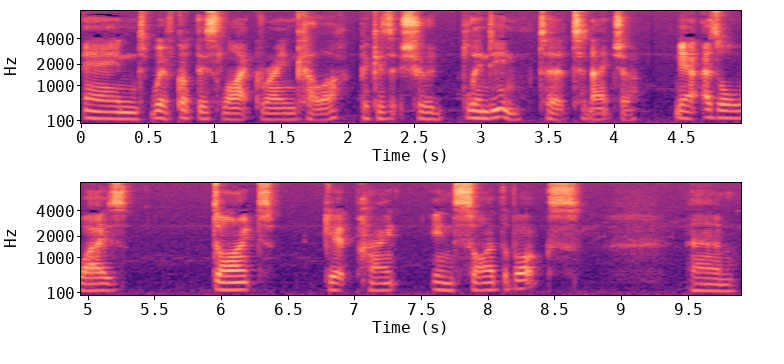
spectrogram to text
And we've got this light green colour because it should blend in to, to nature. Now, as always, don't get paint inside the box. Um,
